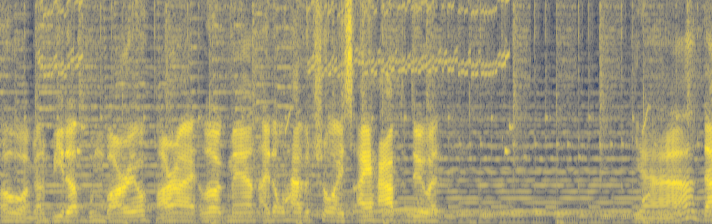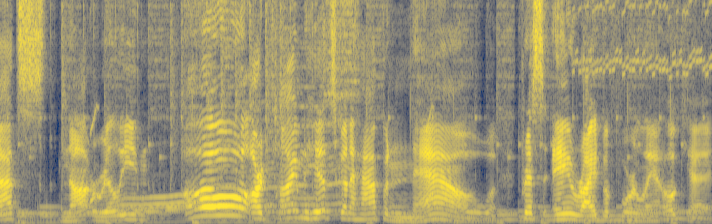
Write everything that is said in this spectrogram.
Oh, I'm gonna beat up Goombario? Alright, look man, I don't have a choice. I have to do it. Yeah, that's not really... Oh, our timed hit's gonna happen now. Press A right before land. Okay.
